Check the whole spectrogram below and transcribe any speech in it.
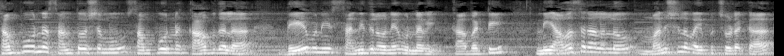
సంపూర్ణ సంతోషము సంపూర్ణ కాపుదల దేవుని సన్నిధిలోనే ఉన్నవి. కాబట్టి నీ అవసరాలలో మనుషుల వైపు చూడక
